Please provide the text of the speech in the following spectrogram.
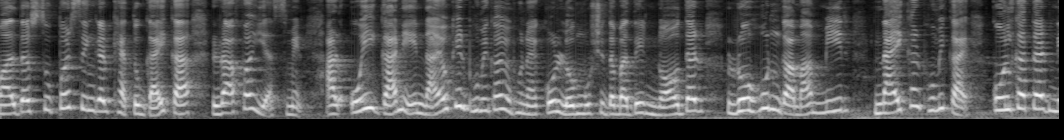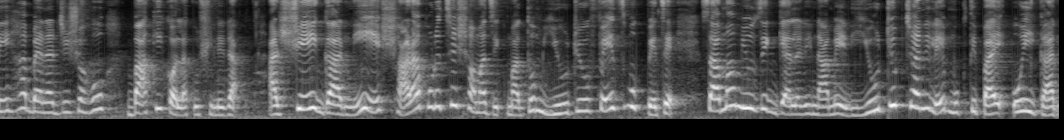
মালদার সুপার সিঙ্গার খ্যাত গায়িকা রাফা ইয়াসমিন। আর ওই গানে নায়কের ভূমিকায় অভিনয় করল মুর্শিদাবাদের নওদার রোহন গামা মীর। নায়িকার ভূমিকায় কলকাতার নেহা ব্যানার্জি সহ বাকি কলাকুশলীরা। আর সেই গান নিয়ে সাড়া পড়েছে সামাজিক মাধ্যম ইউটিউব, ফেসবুক পেজে। সামা মিউজিক গ্যালারি নামের ইউটিউব চ্যানেলে মুক্তি পায় ওই গান।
